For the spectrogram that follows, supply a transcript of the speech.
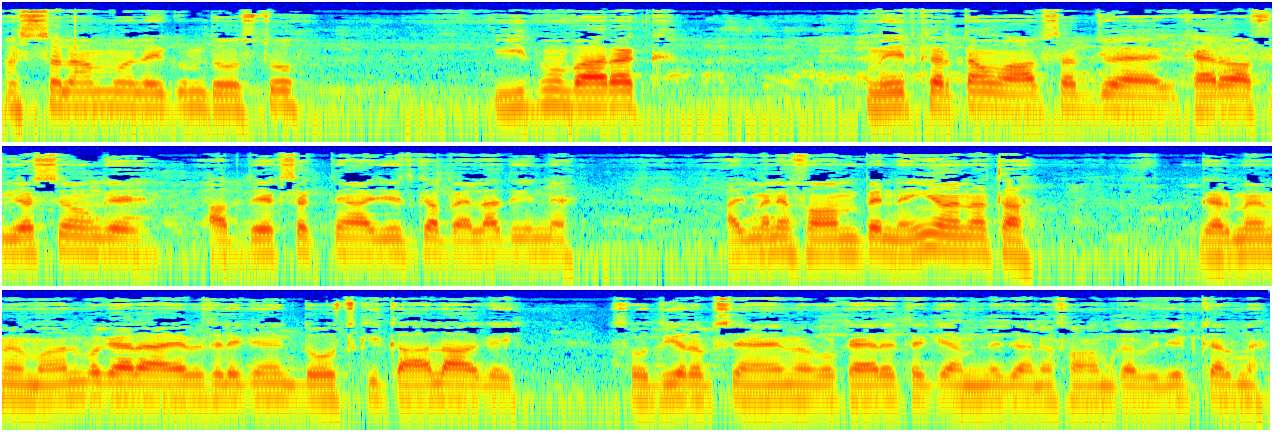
असलकुम दोस्तों। ईद मुबारक। उम्मीद करता हूँ आप सब जो है खैर आफियत से होंगे। आप देख सकते हैं आज ईद का पहला दिन है। आज मैंने फार्म पे नहीं आना था। घर में मेहमान वगैरह आए हुए थे, लेकिन एक दोस्त की कॉल आ गई। सऊदी अरब से आए हैं, वो कह रहे थे कि हमने जो है ना फार्म का विज़िट करना है।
